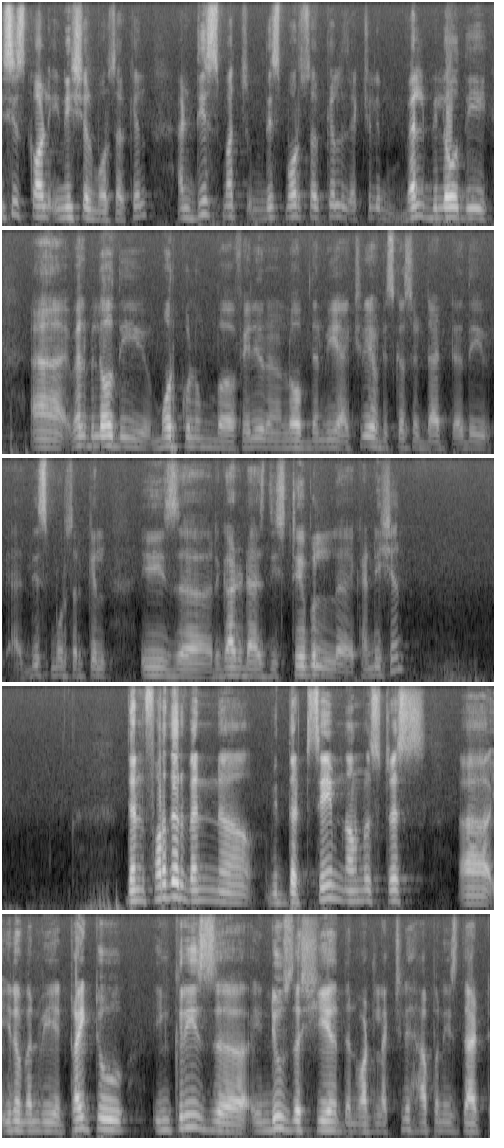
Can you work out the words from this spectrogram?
this is called initial Mohr circle and this much this Mohr circle is actually well below the uh, well below the Mohr Coulomb uh, failure envelope then we actually have discussed that uh, the this Mohr circle is uh, regarded as the stable uh, condition. Then further when with that same normal stress uh, you know when we try to increase uh, induce the shear then what will actually happen is that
